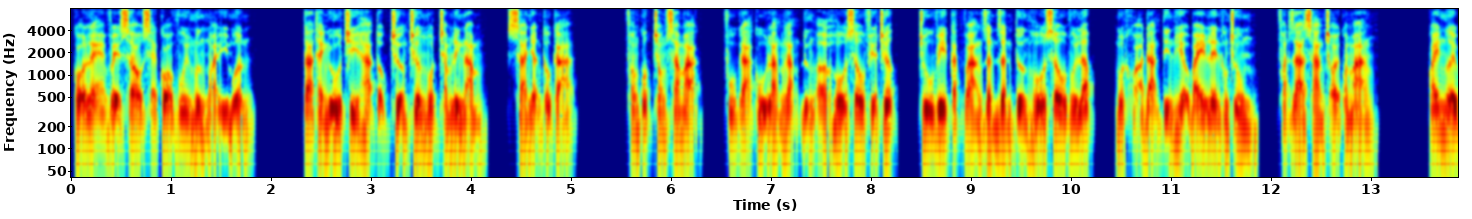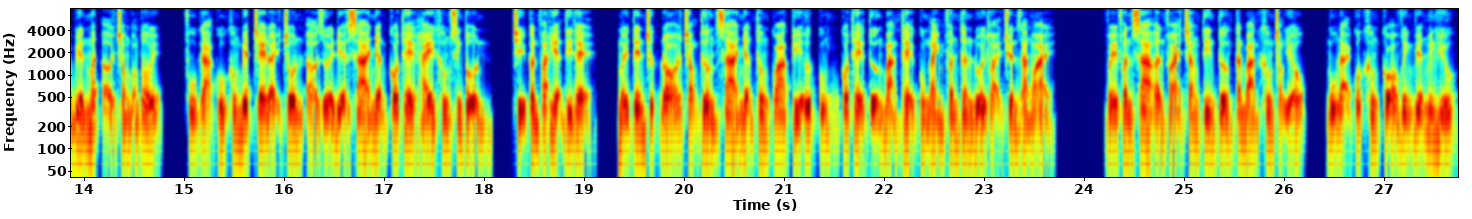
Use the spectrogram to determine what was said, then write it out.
có lẽ về sau sẽ có vui mừng ngoài ý mớn ta thành đủ chi hạ tộc trưởng trương một trăm linh năm, xa nhẫn câu cá. Phong quốc trong sa mạc phụ gạ cụ lẳng lặng đứng ở hố sâu phía trước, chu vi cắt vàng dần dần tướng hố sâu vùi lấp, một quả đạn tín hiệu bay lên không trung, phát ra sáng chói quan mang quay người biến mất ở trong bóng tối phụ gạ cụ không biết che đậy trôn ở dưới địa xa nhẫn có thể hay không sinh tồn, chỉ cần phát hiện thi thể, mấy tên trước đó trọng thương xa nhận thông qua ký ức cũng có thể tướng bản thể cùng ảnh phân thân đối thoại truyền ra ngoài. Về phần xa ẩn phải trăng tin tưởng căn bản không trọng yếu, ngũ đại quốc không có vĩnh viễn minh hữu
